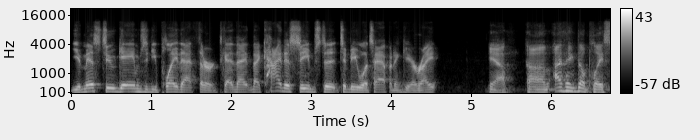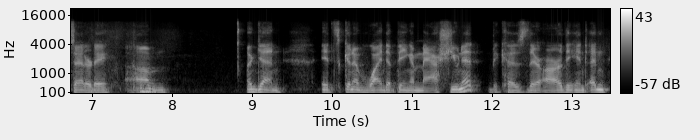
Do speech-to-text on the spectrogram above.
you miss two games and you play that third. That that kind of seems to to be what's happening here, right? Yeah, um, I think they'll play Saturday. Um, Again, it's going to wind up being a mash unit because there are the in- and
